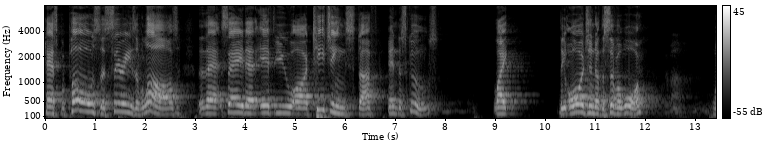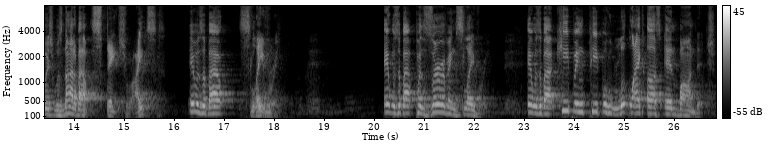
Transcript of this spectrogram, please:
has proposed a series of laws that say that if you are teaching stuff in the schools, like the origin of the Civil War, which was not about states' rights, it was about slavery. It was about preserving slavery. It was about keeping people who look like us in bondage.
